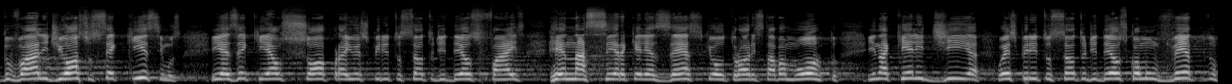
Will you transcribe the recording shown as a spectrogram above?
do vale de ossos sequíssimos. E Ezequiel sopra e o Espírito Santo de Deus faz renascer aquele exército que outrora estava morto. E naquele dia, o Espírito Santo de Deus, como um vento,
